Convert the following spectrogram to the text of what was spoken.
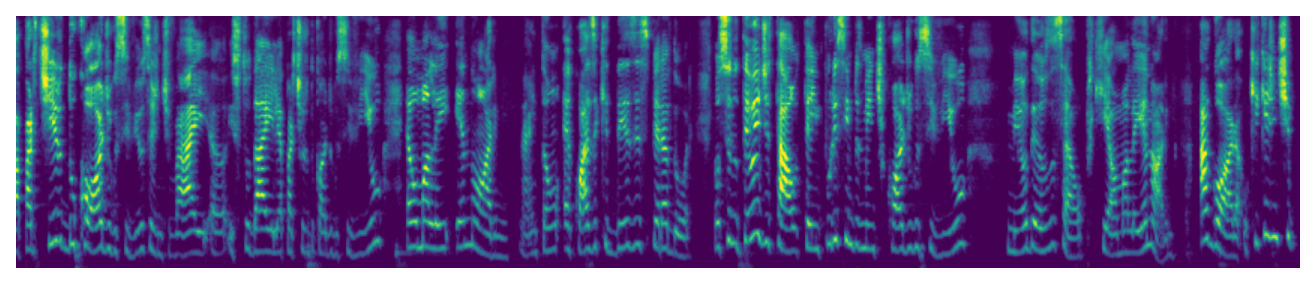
a partir do Código Civil, se a gente vai ah, estudar ele a partir do Código Civil, é uma lei enorme, né? Então, é quase que desesperador. Então, se no teu edital tem pura e simplesmente Código Civil, meu Deus do céu, porque é uma lei enorme. Agora, o que, que a gente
